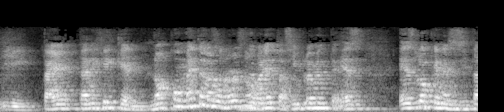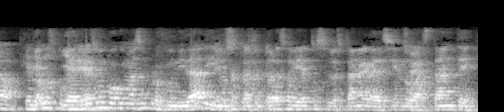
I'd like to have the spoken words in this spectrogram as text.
Y Tannehill que no comete los errores de Marietta, simplemente es es lo que necesitaba, que no los Y agrega un poco más en profundidad y los receptores abiertos se lo están agradeciendo bastante.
